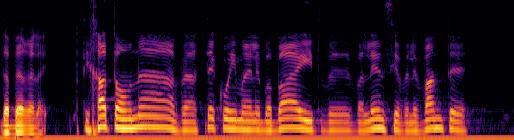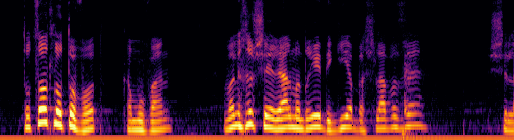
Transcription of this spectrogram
דבר אליי. פתיחת העונה והתיקואים האלה בבית, וולנסיה ולבנטה, תוצאות לא טובות, כמובן, אבל אני חושב שריאל מדריד הגיע בשלב הזה של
